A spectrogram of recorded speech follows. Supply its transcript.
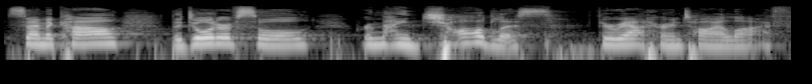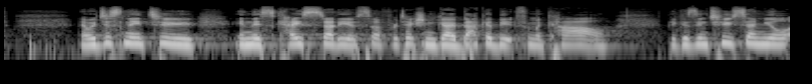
So Michal, the daughter of Saul, remained childless throughout her entire life. Now, we just need to, in this case study of self protection, go back a bit for Michal because in 2 Samuel,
